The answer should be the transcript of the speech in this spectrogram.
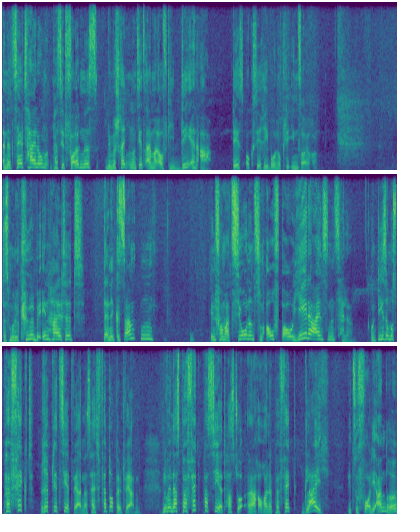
An der Zellteilung passiert folgendes. Wir beschränken uns jetzt einmal auf die DNA, Desoxyribonukleinsäure. Das Molekül beinhaltet deine gesamten Informationen zum Aufbau jeder einzelnen Zelle. Und diese muss perfekt repliziert werden, das heißt verdoppelt werden. Nur wenn das perfekt passiert, hast du danach auch eine perfekt gleich wie zuvor die andere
